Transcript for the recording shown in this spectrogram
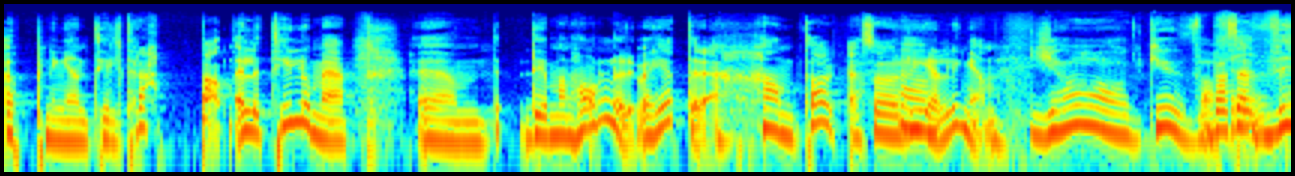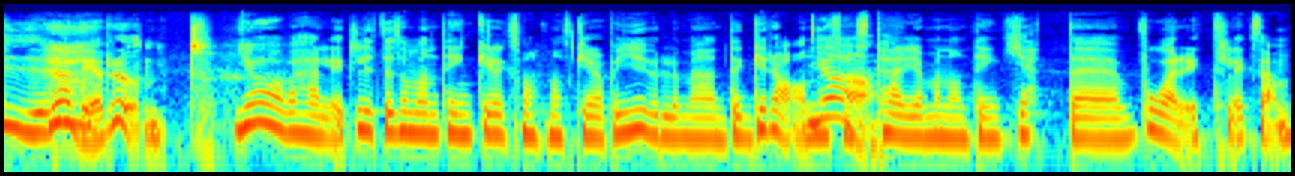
öppningen till trappan trappan. Eller till och med um, det man håller i, vad heter det? Handtag, alltså ja. relingen. Ja, gud vad Bara fint. Bara vira det runt. Ja, vad härligt. Lite som man tänker liksom att man ska göra på jul med gran. Ja. Fast här gör man någonting jättevårigt. Liksom.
